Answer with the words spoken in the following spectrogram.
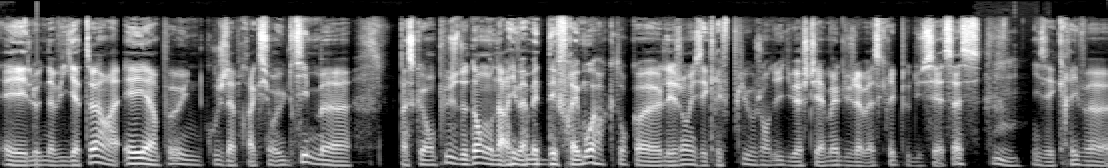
et le navigateur est un peu une couche d'abstraction ultime euh, parce qu'en plus dedans on arrive à mettre des frameworks donc euh, les gens ils écrivent plus aujourd'hui du HTML, du JavaScript ou du CSS, Hmm. ils écrivent, euh,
